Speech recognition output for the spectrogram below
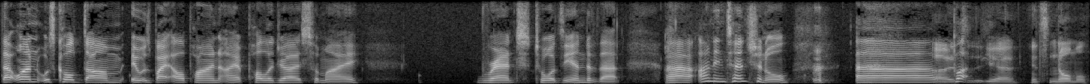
That one was called Dumb. It was by Alpine. I apologize for my rant towards the end of that. Uh, unintentional. Uh, Uh, but it's- yeah, it's normal.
